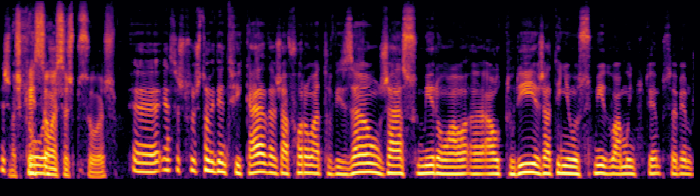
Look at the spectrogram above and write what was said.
As Mas pessoas, quem são essas pessoas? Uh, essas pessoas estão identificadas, já foram à televisão, já assumiram a, a, autoria, já tinham assumido há muito tempo, sabemos,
